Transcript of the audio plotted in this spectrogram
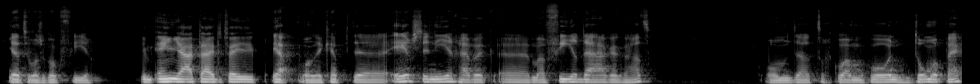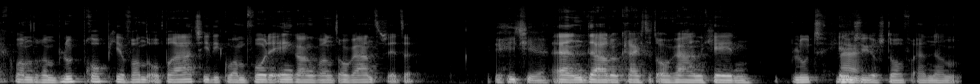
ja, toen was ik ook vier. In één jaar tijd twee... Ja, want ik heb de eerste nier heb ik maar vier dagen gehad. Omdat er kwam gewoon domme pech, kwam er een bloedpropje van de operatie, die kwam voor de ingang van het orgaan te zitten. Jeetje. En daardoor krijgt het orgaan geen bloed, geen Nee. zuurstof en dan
